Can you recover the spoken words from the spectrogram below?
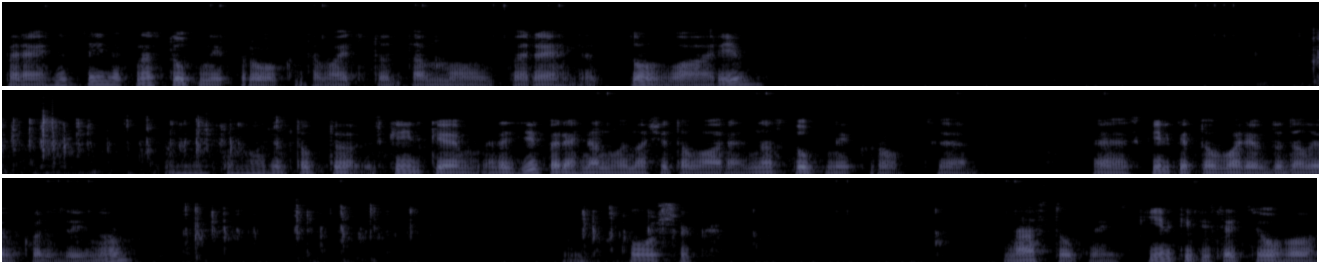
Перегляд сторінок. Наступний крок. Давайте додамо перегляд товарів. Товарів, тобто скільки разів переглянули наші товари. Наступний крок це скільки товарів додали в корзину. В Кошик. Наступний. Скільки після цього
